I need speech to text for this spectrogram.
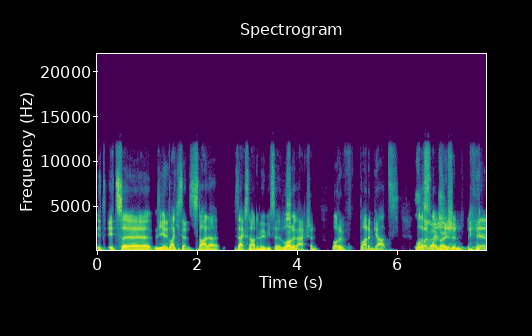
It's, it's a, yeah, like you said, it's Snyder, Zack Snyder movie. So a lot of action, a lot of blood and guts, a lot slow of slow motion. motion. Yeah.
